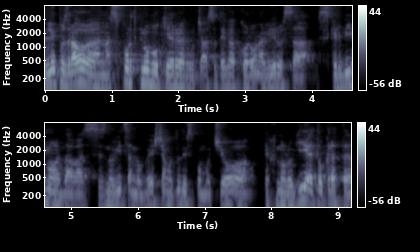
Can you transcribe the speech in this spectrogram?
Lepo zdrav eh, na sportklubu, kjer v času tega koronavirusa skrbimo, da vas z novicami obveščamo tudi s pomočjo tehnologije. Tokrat eh,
